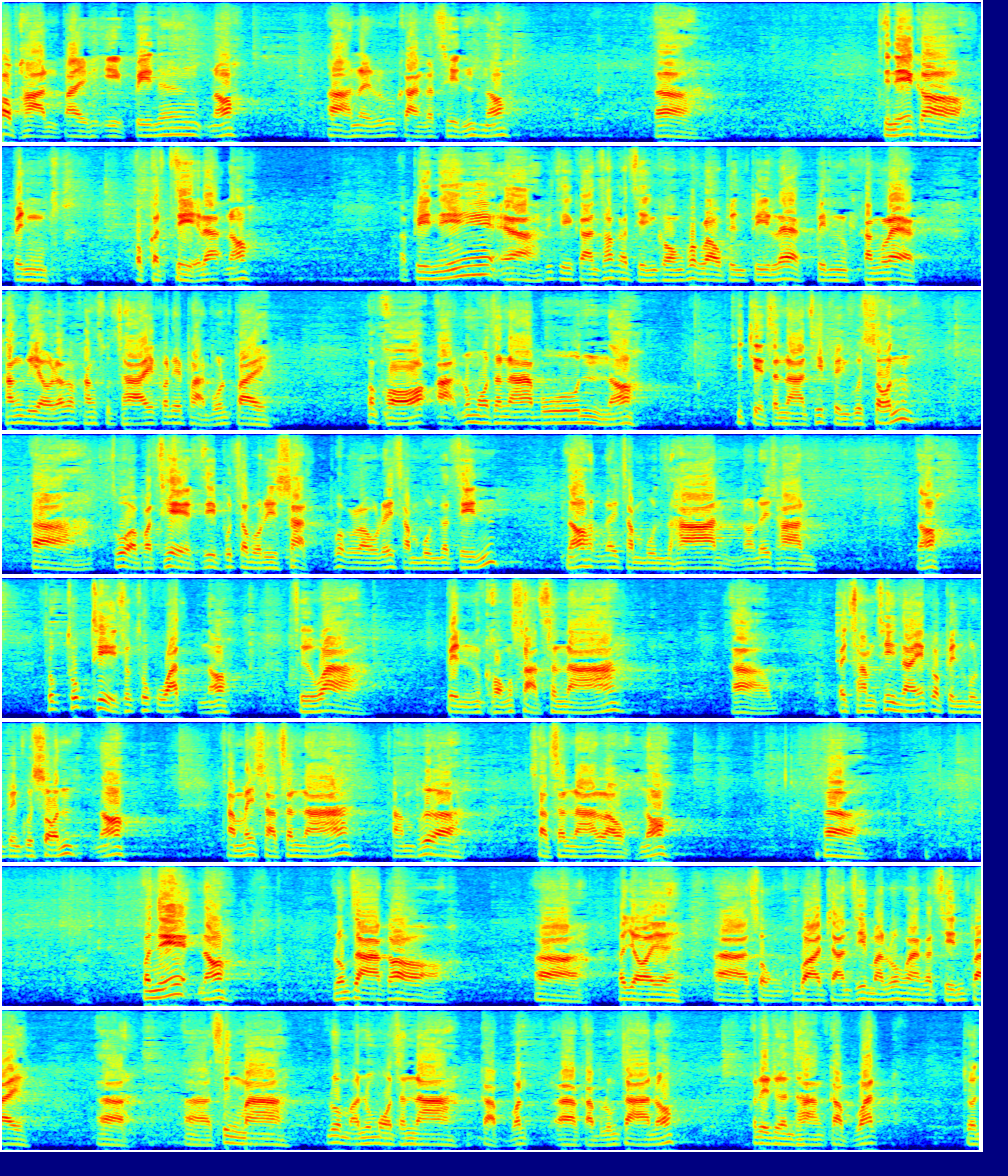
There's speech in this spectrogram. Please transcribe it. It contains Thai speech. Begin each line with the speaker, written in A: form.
A: ก็ผ่านไปอีกปีหนึ่งเนาะในฤดูกาลกสินเนาะทีนี้ก็เป็นปกติแล้วเนาะปีนี้พิธีการทอดกรสินของพวกเราเป็นปีแรกเป็นครั้งแรก ครั้งเดียวแล้วก็ครั้งสุดท้ายก็ได้ผ่านพ้นไป ก็ขออนุโมทนาบุญเนาะที่เจตนาที่เป็นกุศล ทั่วประเทศที่พุทธบริษัท พวกเราได้ทำบุญกสินเนาะได้ทำบุญทานเนาะได้ทานเนาะทุกทุกที่ทุกทุกวัดเนาะถือว่าเป็นของศาสนาอ่าไปทำที่ไหนก็เป็นบุญเป็นกุศลเนาะทำให้ศาสนาทำเพื่อศาสนาเราเนาะเอ่อ วันนี้เนาะหลวงตาก็ทยอยอส่งครูบาอาจารย์ที่มาร่วมงานกฐินไปซึ่งมาร่วมอนุโมทนากับวัดกับหลวงตาเนาะก็ได้เดินทางกลับวัดจน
